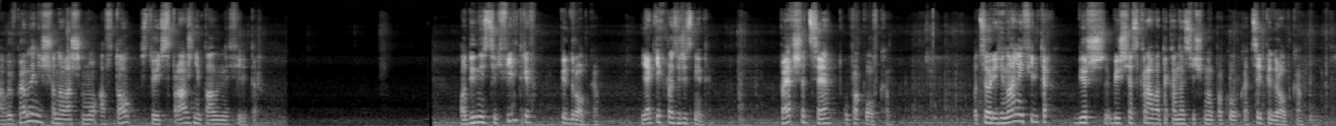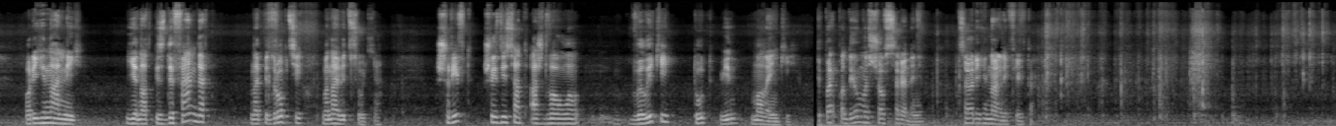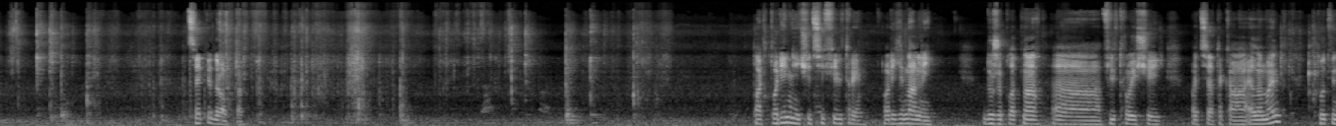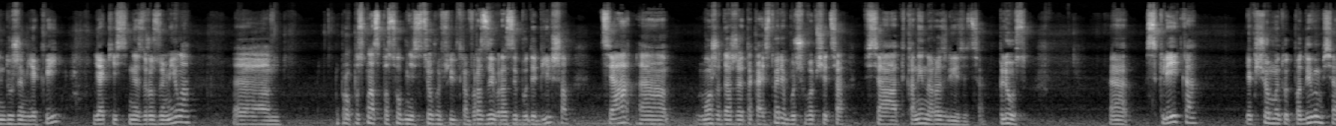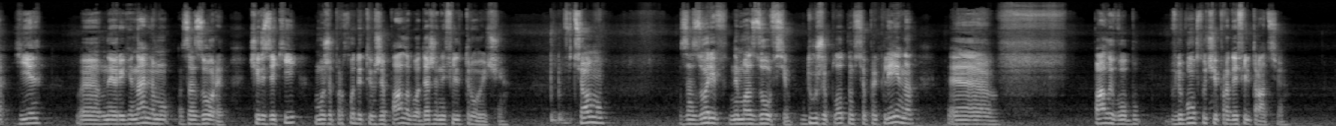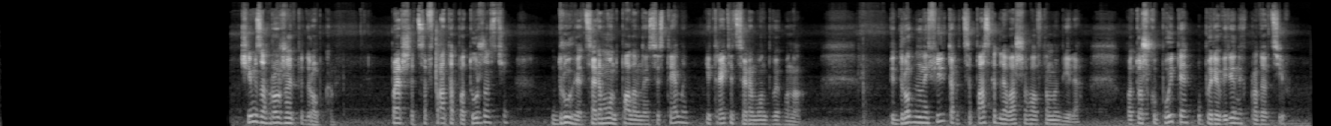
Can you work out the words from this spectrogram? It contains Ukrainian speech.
А ви впевнені, що на вашому авто стоїть справжній паливний фільтр? Один із цих фільтрів підробка. Як їх розрізнити? Перше це упаковка. Оце оригінальний фільтр, більш, більш яскрава така насичена упаковка, це підробка. Оригінальний є надпис Defender, на підробці вона відсутня. Шрифт 60H2O великий, тут він маленький. Тепер подивимося, що всередині. Це оригінальний фільтр. Це підробка. Так, порівнюючи ці фільтри, оригінальний, дуже плотна е, фільтруючий оця така елемент. Тут він дуже м'який, якість незрозуміла. Е, пропускна способність цього фільтра в рази в рази буде більша. Ця е, може навіть така історія бути, що взагалі ця вся тканина розлізеться. Плюс е, склейка, якщо ми тут подивимося, є е, в неоригінальному зазори, через які може проходити вже паливо, навіть не фільтруючи. В цьому зазорів нема зовсім. Дуже плотно все приклеєно. Е, паливо в будь-якому випадку пройде фільтрацію. Чим загрожує підробка? Перше це втрата потужності, друге це ремонт паливної системи, і третє це ремонт двигуна. Підроблений фільтр це паска для вашого автомобіля. Отож купуйте у перевірених продавців.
